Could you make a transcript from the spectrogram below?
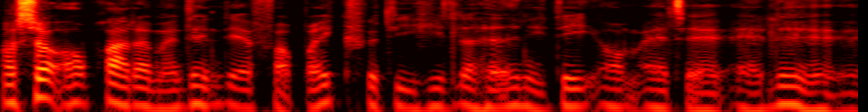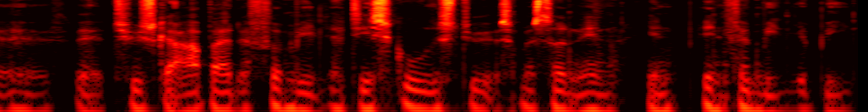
og så opretter man den der fabrik, fordi Hitler havde en idé om, at øh, alle øh, øh, tyske arbejderfamilier, de skulle udstyres med sådan en, en, en familiebil.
